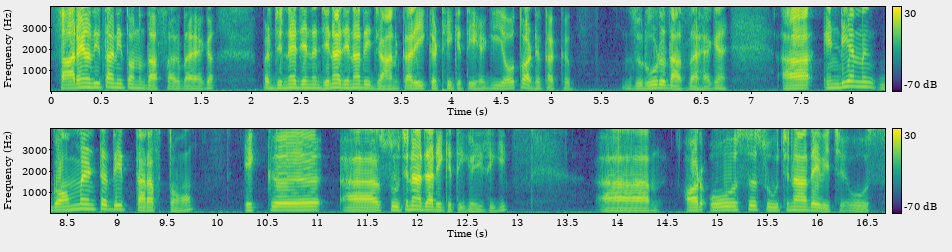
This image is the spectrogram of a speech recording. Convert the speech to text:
ਸਾਰਿਆਂ ਦੀ ਤਾਂ ਨਹੀਂ ਤੁਹਾਨੂੰ ਦੱਸ ਸਕਦਾ ਹੈਗਾ, ਪਰ ਜਿੰਨੇ ਜਿੰਨੇ, ਜਿਨ੍ਹਾਂ ਜਿਨ੍ਹਾਂ ਦੀ ਜਾਣਕਾਰੀ ਇਕੱਠੀ ਕੀਤੀ ਹੈਗੀ ਉਹ ਤੁਹਾਡੇ ਤੱਕ ਜ਼ਰੂਰ ਦੱਸਦਾ ਹੈਗਾ। ਇੰਡੀਅਨ ਗਵਰਨਮੈਂਟ ਦੀ ਤਰਫ ਤੋਂ ਇੱਕ ਸੂਚਨਾ ਜਾਰੀ ਕੀਤੀ ਗਈ ਸੀਗੀ। ਔਰ ਉਸ ਸੂਚਨਾ ਦੇ ਵਿੱਚ, ਉਸ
